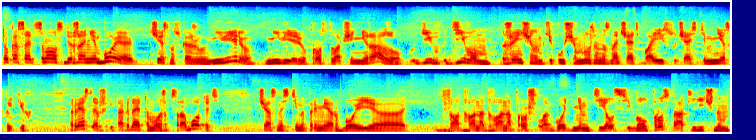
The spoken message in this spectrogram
Что касается самого содержания боя, честно скажу, не верю, не верю, просто вообще ни разу. Див, дивам, женщинам текущим нужно назначать бои с участием нескольких рестлеров, и тогда это может сработать. В частности, например, бой э, 2, 2 на 2 на прошлогоднем TLC был просто отличным.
